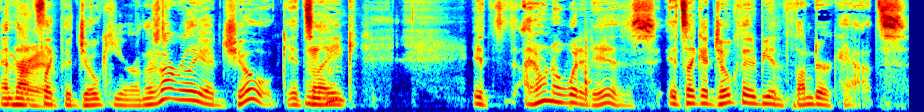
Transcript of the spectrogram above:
and that's Right. like the joke here. And there's not really a joke. It's Mhm. like it's I don't know what it is. It's like a joke that would be in Thundercats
